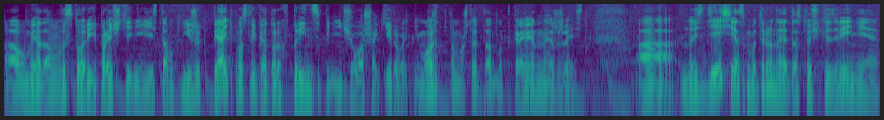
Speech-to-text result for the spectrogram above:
у меня там в истории прочтения есть там книжек 5, после которых в принципе ничего шокировать не может, потому что это там откровенная жесть. А, но здесь я смотрю на это с точки зрения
